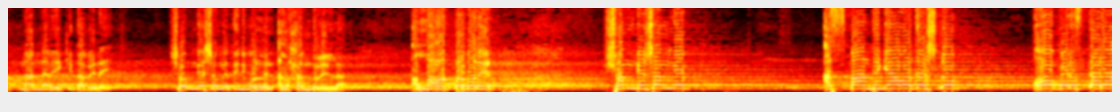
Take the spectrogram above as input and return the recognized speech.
আপনার নামে এই কিতাবে নেই। সঙ্গে সঙ্গে তিনি বললেন, আলহামদুলিল্লাহ। আল্লাহ আকবর বলেন। সঙ্গে সঙ্গে আসমান থেকে আওয়াজ আসলো। ও ফেরেস্তারা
